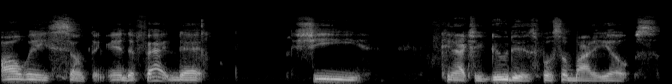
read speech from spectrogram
always something. And the fact that she can actually do this for somebody else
